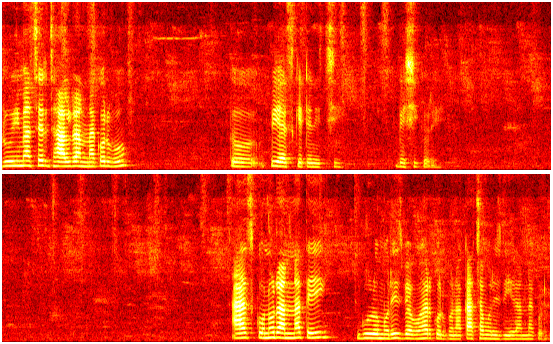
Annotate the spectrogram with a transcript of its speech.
রুই মাছের ঝাল রান্না করব। তো পেঁয়াজ কেটে নিচ্ছি বেশি করে। আজ কোনো রান্নাতেই গুঁড়ো মরিচ ব্যবহার করব না, কাঁচা মরিচ দিয়ে রান্না করব।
